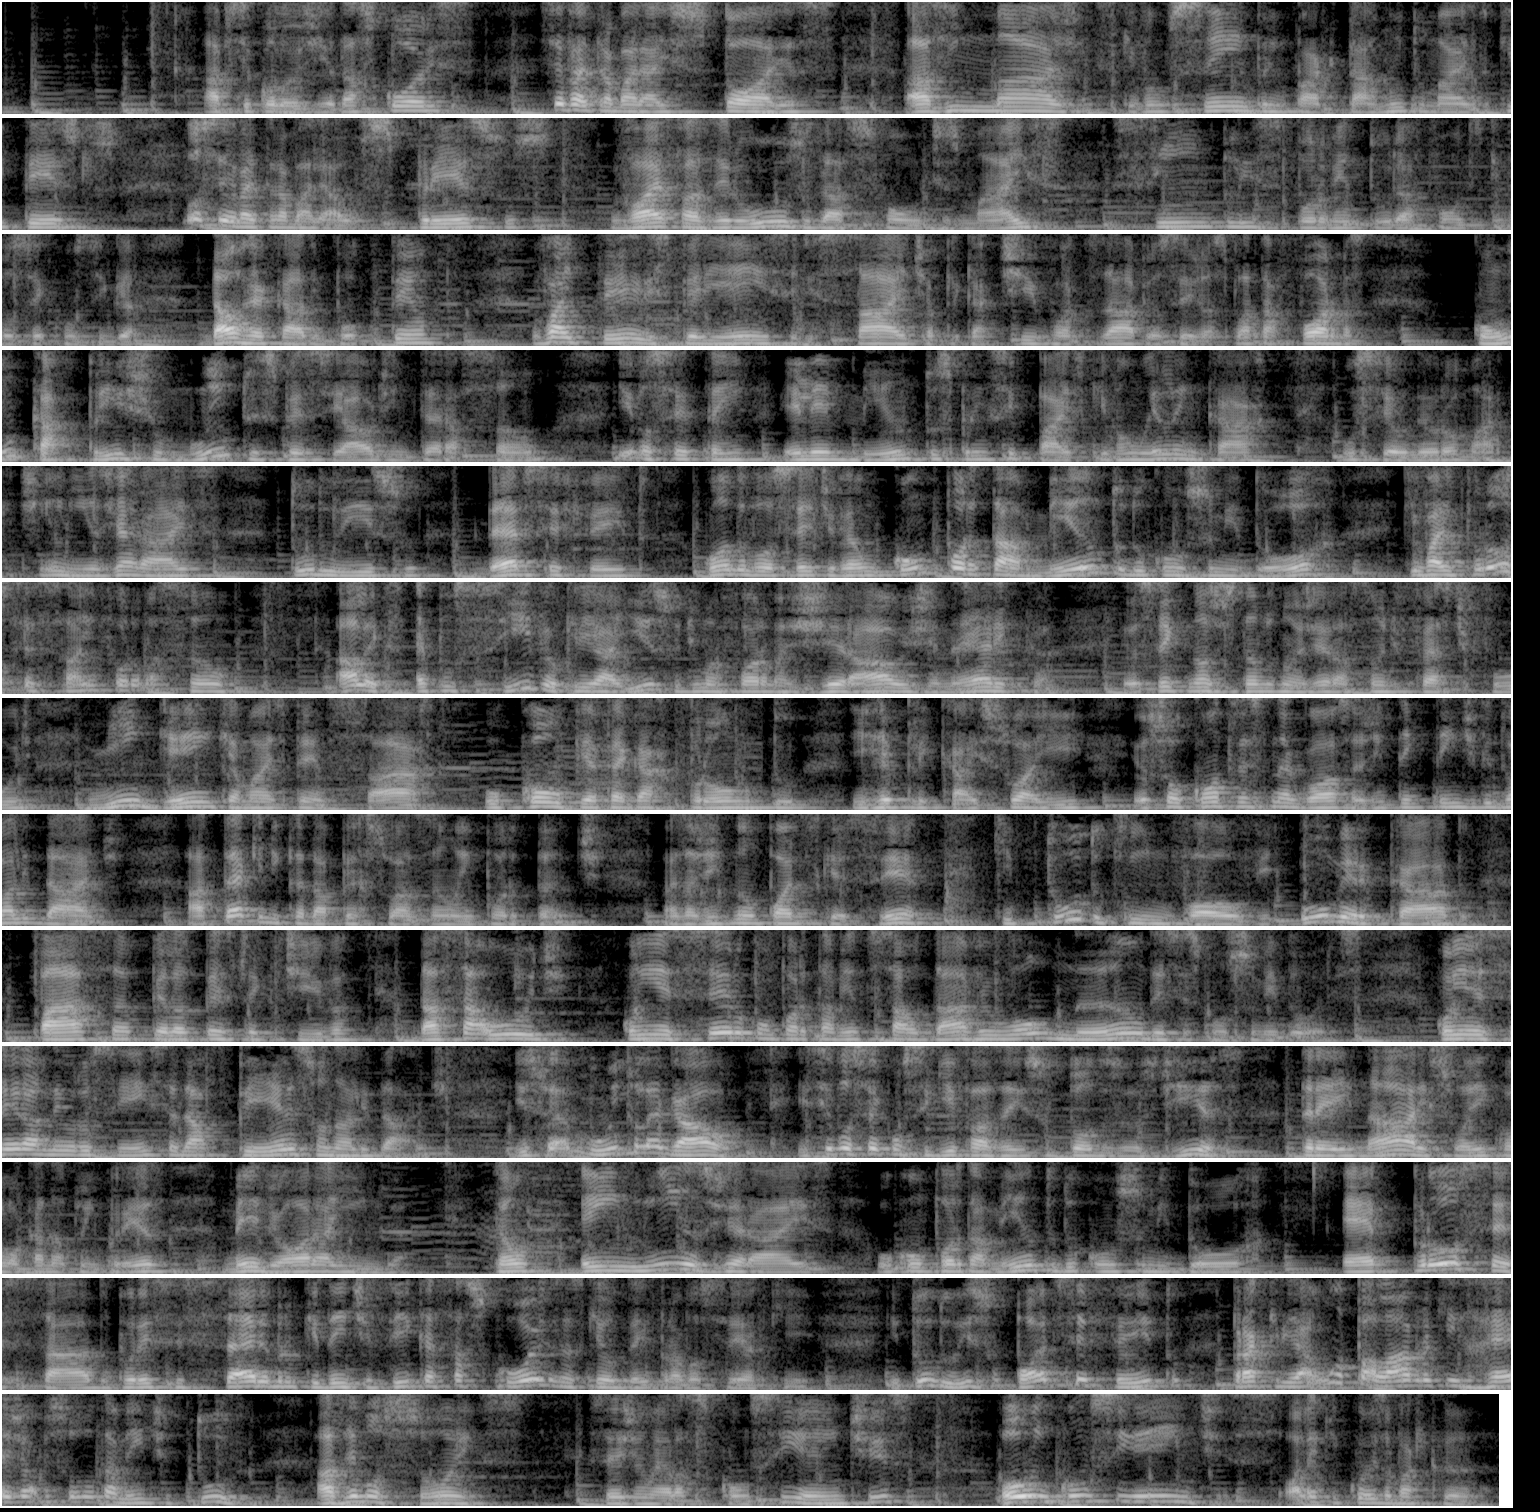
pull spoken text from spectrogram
a psicologia das cores, você vai trabalhar histórias, as imagens que vão sempre impactar muito mais do que textos, você vai trabalhar os preços, vai fazer uso das fontes mais simples, porventura fontes que você consiga dar o recado em pouco tempo, vai ter experiência de site, aplicativo, WhatsApp, ou seja, as plataformas com um capricho muito especial de interação e você tem elementos principais que vão elencar o seu neuromarketing. Em linhas gerais, tudo isso deve ser feito quando você tiver um comportamento do consumidor que vai processar a informação. Alex, é possível criar isso de uma forma geral e genérica? Eu sei que nós estamos numa geração de fast food, ninguém quer mais pensar, o cope é pegar pronto e replicar isso aí. Eu sou contra esse negócio, a gente tem que ter individualidade. A técnica da persuasão é importante, mas a gente não pode esquecer que tudo que envolve o mercado passa pela perspectiva da saúde, conhecer o comportamento saudável ou não desses consumidores, conhecer a neurociência da personalidade. Isso é muito legal. E se você conseguir fazer isso todos os dias, treinar isso aí, colocar na tua empresa, melhor ainda. Então, em linhas gerais, o comportamento do consumidor é processado por esse cérebro que identifica essas coisas que eu dei para você aqui. E tudo isso pode ser feito para criar uma palavra que rege absolutamente tudo: as emoções, sejam elas conscientes ou inconscientes. Olha que coisa bacana.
